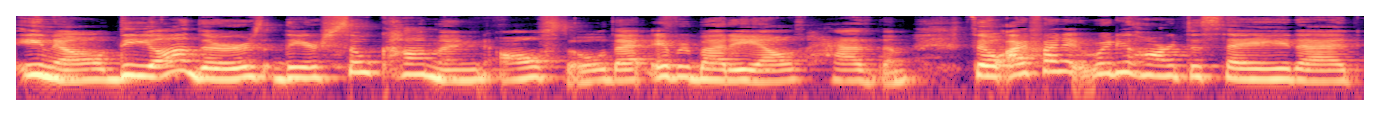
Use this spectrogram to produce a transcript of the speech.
you know, the others, they are so common also that everybody else has them. So, I find it really hard to say that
